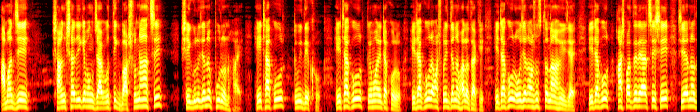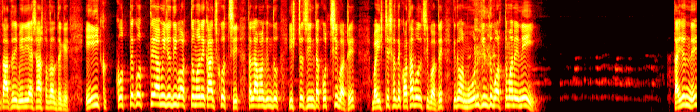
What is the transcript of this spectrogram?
আমার যে সাংসারিক এবং জাগতিক বাসনা আছে সেগুলো যেন পূরণ হয়। হে ঠাকুর, তুমি দেখো। হে ঠাকুর, তুমি আমার এটা করো। হে ঠাকুর, আমার শরীর যেন ভালো থাকে। হে ঠাকুর, ও যেন অসুস্থ না হয়ে যায়। হে ঠাকুর, হাসপাতালে আছে সে সে যেন তাড়াতাড়ি বেরিয়ে আসে হাসপাতাল থেকে। এই করতে করতে আমি যদি বর্তমানে কাজ করছি, তাহলে আমার কিন্তু ইষ্ট চিন্তা করছি বটে, বা ইষ্টের সাথে কথা বলছি বটে, কিন্তু আমার মন কিন্তু বর্তমানে নেই। তাই জন্যে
